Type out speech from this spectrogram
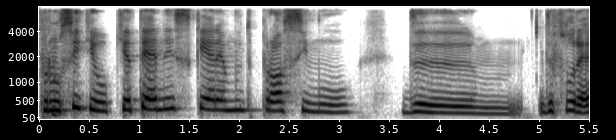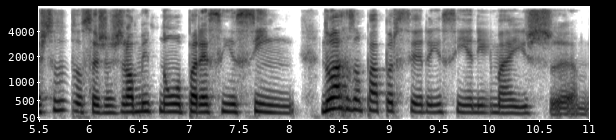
por um sítio que até nem sequer é muito próximo de, de florestas, ou seja, geralmente não aparecem assim, não há razão para aparecerem assim animais uh,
